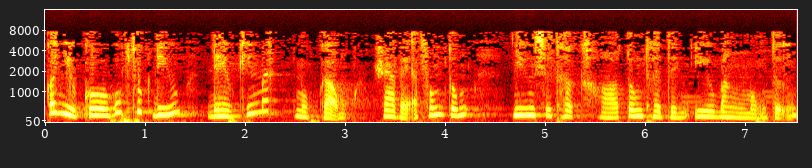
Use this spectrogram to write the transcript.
có nhiều cô hút thuốc điếu, đeo kiến mắt một gọng, ra vẻ phóng túng, nhưng sự thật họ tôn thờ tình yêu bằng mộng tưởng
